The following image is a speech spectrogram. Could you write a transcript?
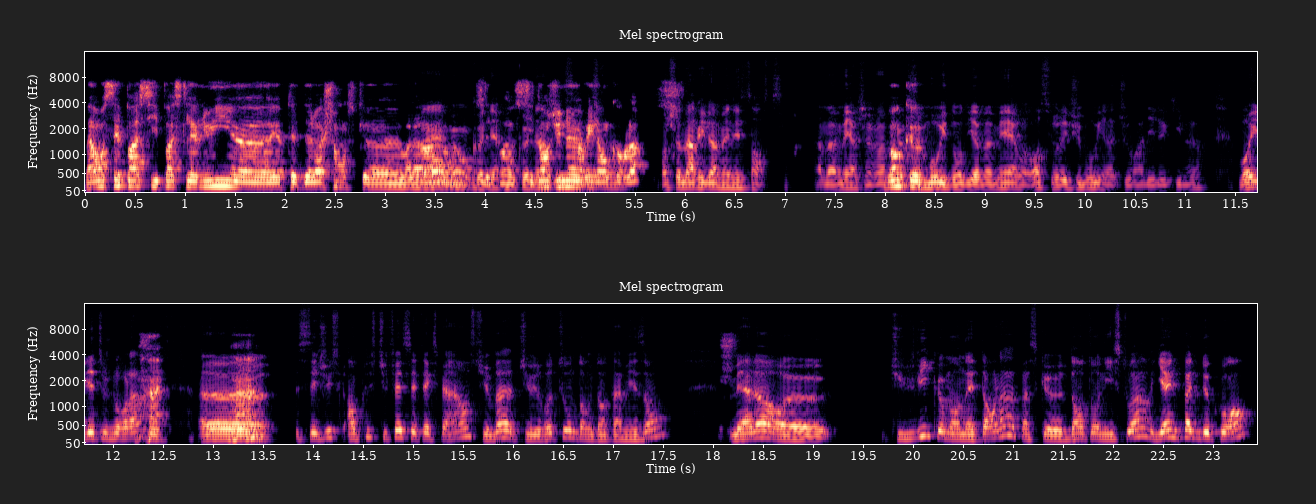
ben, on ne sait pas s'il passe la nuit, euh, il y a peut-être de la chance que voilà. on, connaît, si dans une heure il est encore là. Moi, ça m'arrive à ma naissance. À ma mère, j'avais un Donc, euh, jumeau, ils ont dit à ma mère, oh, sur les jumeaux, il y en a toujours un des deux qui meurt. Bon, il est toujours là. Euh, c'est juste, en plus, tu fais cette expérience, tu vas, tu retournes donc dans ta maison, mais alors, tu vis comme en étant là, parce que dans ton histoire, il y a une panne de courant.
